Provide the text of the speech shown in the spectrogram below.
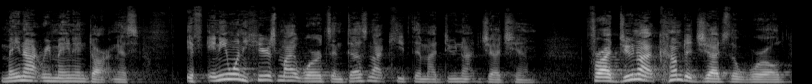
may not remain in darkness. If anyone hears my words and does not keep them, I do not judge him. For I do not come to judge the world,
